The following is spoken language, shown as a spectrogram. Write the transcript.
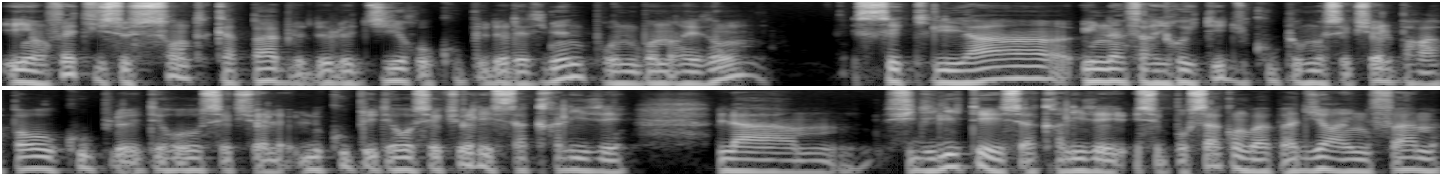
Et en fait, ils se sentent capables de le dire au couple de lesbiennes pour une bonne raison, c'est qu'il y a une infériorité du couple homosexuel par rapport au couple hétérosexuel. Le couple hétérosexuel est sacralisé. La hum, fidélité est sacralisée. Et c'est pour ça qu'on ne va pas dire à une femme,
